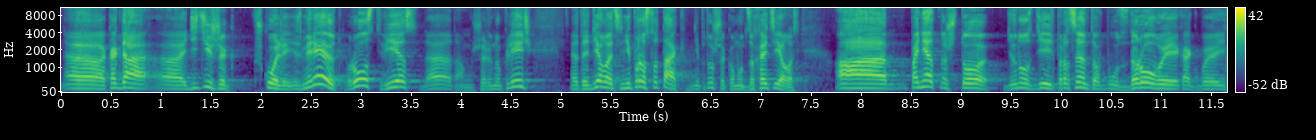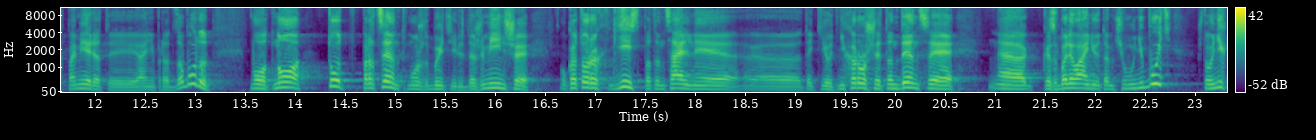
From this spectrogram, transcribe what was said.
когда детишек в школе измеряют рост, вес, да, там, ширину плеч. Это делается не просто так, не потому что кому-то захотелось. А понятно, что 99% будут здоровые, как бы их померят и они про это забудут. Вот, но тот процент, может быть, или даже меньше, у которых есть потенциальные э, такие вот нехорошие тенденции э, к заболеванию там чему-нибудь, что у них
